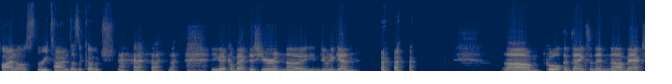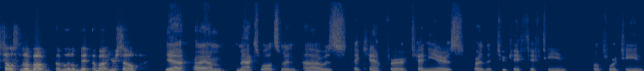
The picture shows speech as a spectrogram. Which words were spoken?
finals three times as a coach. you got to come back this year and uh, do it again. um, cool, and thanks. And then uh, Max, tell us a little about a little bit about yourself. Yeah, hi, I'm Max Waltzman. Uh, I was at camp for 10 years for the 2K15, 14,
